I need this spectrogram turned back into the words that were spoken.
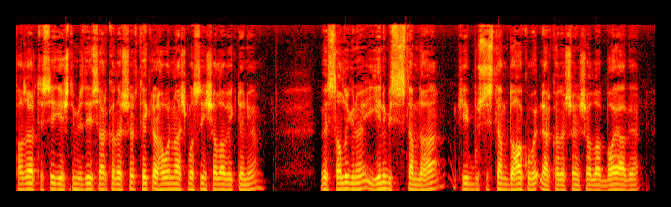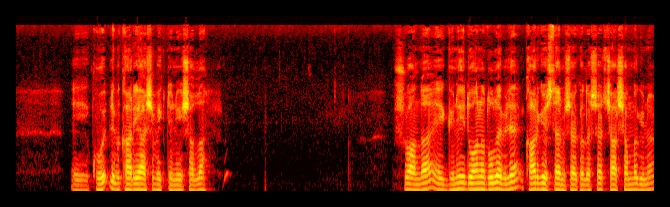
Pazartesiye geçtiğimizde ise arkadaşlar tekrar havanın açması inşallah bekleniyor. Ve salı günü yeni bir sistem daha ki bu sistem daha kuvvetli arkadaşlar inşallah bayağı bir e, kuvvetli bir kar yağışı bekleniyor inşallah. Şu anda e, Güneydoğu Anadolu'ya bile kar göstermiş arkadaşlar çarşamba günü.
